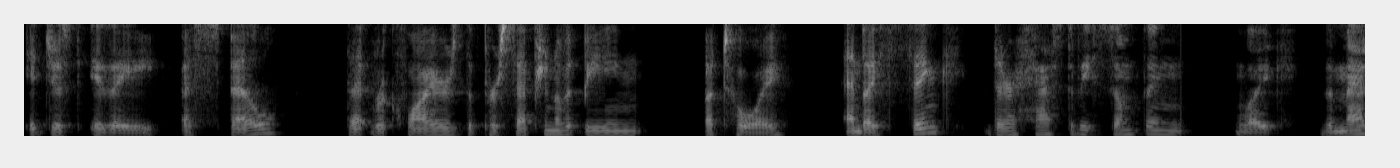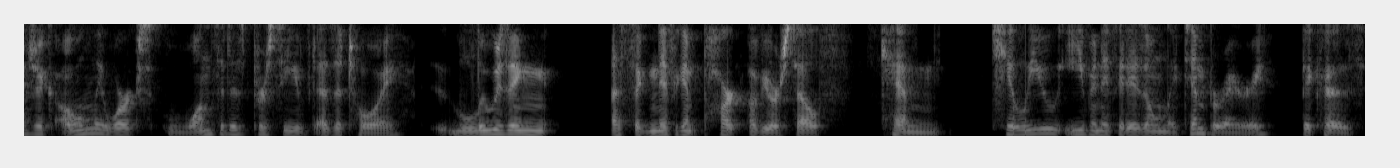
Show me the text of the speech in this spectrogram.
it just is a a spell that requires the perception of it being a toy, and I think there has to be something like the magic only works once it is perceived as a toy. Losing a significant part of yourself can kill you, even if it is only temporary, because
